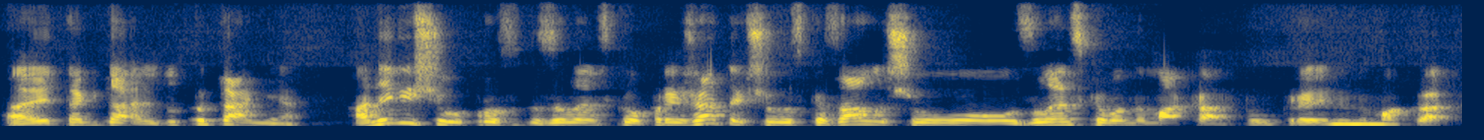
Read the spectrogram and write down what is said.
а і так далі. Тут питання: а навіщо ви просите Зеленського приїжджати, якщо ви сказали, що у Зеленського нема карти, України нема карти?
